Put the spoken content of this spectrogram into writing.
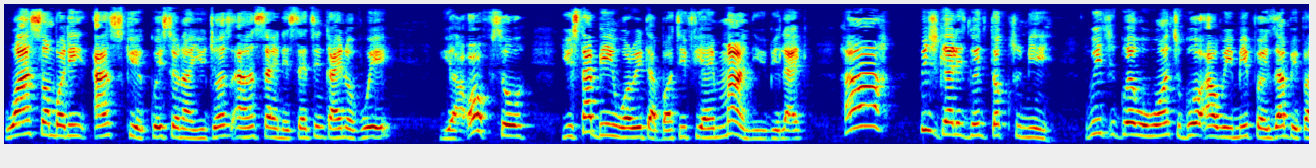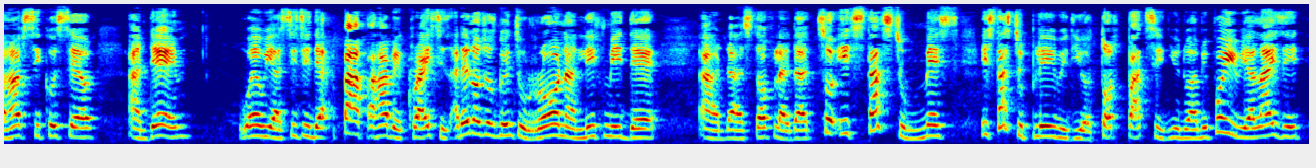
once somebody asks you a question and you just answer in a certain kind of way, you are off. So you start being worried about if you're a man, you'll be like, ah, which girl is going to talk to me? Which girl will want to go out with me? For example, if I have sickle cell and then when we are sitting there, pap, I have a crisis. Are they not just going to run and leave me there and uh, stuff like that? So it starts to mess, it starts to play with your thought pattern, you know, and before you realize it,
